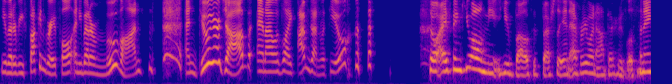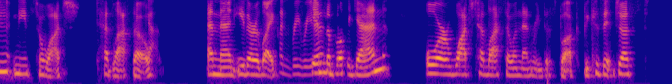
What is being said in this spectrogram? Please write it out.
You better be fucking grateful, and you better move on and do your job. And I was like, I'm done with you. So I think you all need you both, especially and everyone out there who's listening, needs to watch Ted Lasso. Yeah. And then either like And reread skim it. the book again or watch Ted Lasso and then read this book because it just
